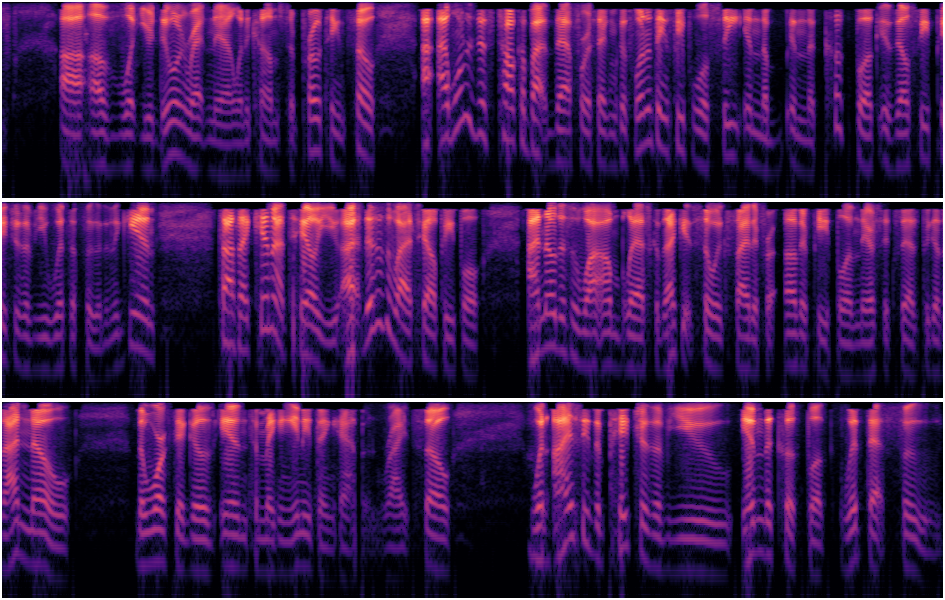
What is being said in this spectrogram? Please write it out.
uh, of what you're doing right now when it comes to protein. So I, I want to just talk about that for a second because one of the things people will see in the in the cookbook is they'll see pictures of you with the food. And again, Taz, I cannot tell you. I, this is why I tell people. I know this is why I'm blessed because I get so excited for other people and their success because I know the work that goes into making anything happen, right? So when I see the pictures of you in the cookbook with that food,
